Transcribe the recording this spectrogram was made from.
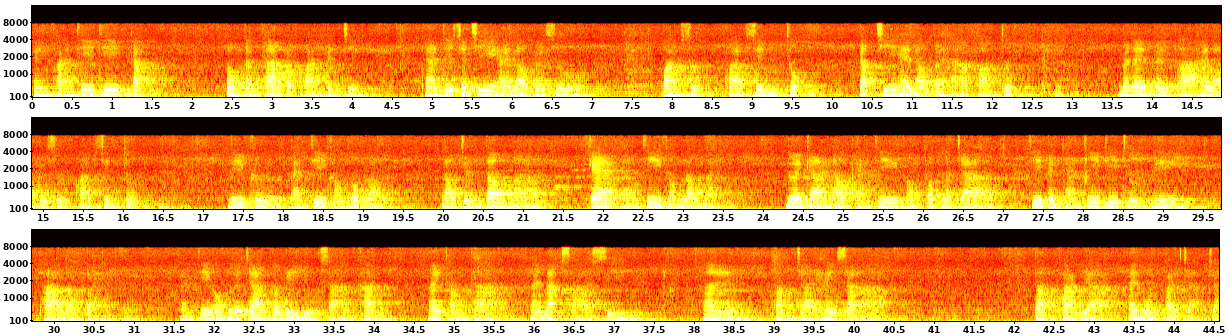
เป็นแผนที่ที่กลับตรงกันข้ามกับความเป็นจริง แทนที่จะชี้ให้เราไปสู่ ความสุขความสิ้นทุกข์กับชี้ให้เราไปหาความทุกข์ไม่ได้ไปพาให้เราไปสู่ความสิ้นทุกข์นี่คือแผนที่ของพวกเรา เราจึงต้องมาแก้แผนที่ของเราใหม่ ด้วยการเอาแผนที่ของพระพุทธเจ้าที่เป็นแผนที่ที่ถูกนี้พาเราไป แผนที่ของพระพุทธเจ้าก็มีอยู่สามขั้น ให้ทำทานให้รักษาศีล ให้ทำใจให้สะอาด ตัดความอยากให้หมดไปจากใจ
